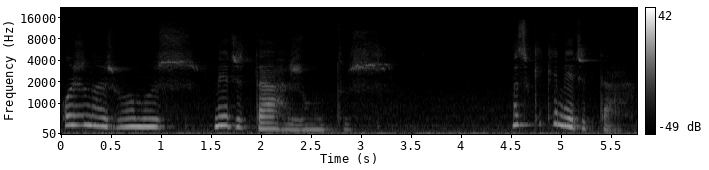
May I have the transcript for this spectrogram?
hoje nós vamos meditar juntos. Mas o que é meditar?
